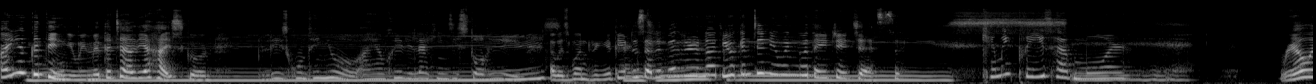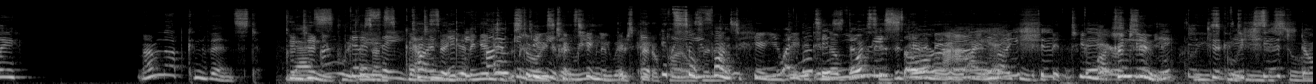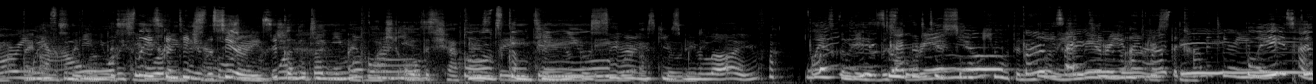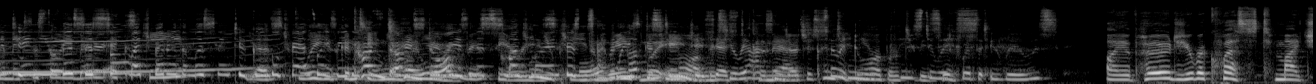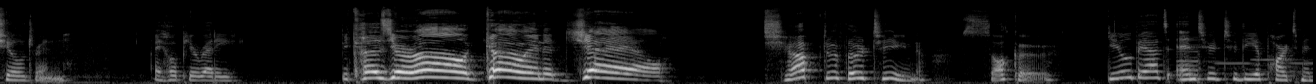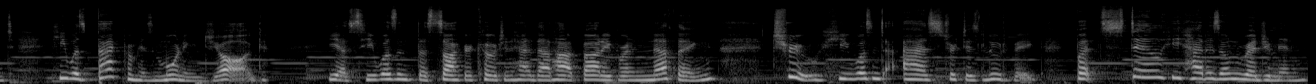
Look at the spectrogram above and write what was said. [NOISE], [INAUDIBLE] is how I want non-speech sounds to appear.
Are you continuing with Hetalia High School? Please continue. I am really liking this story. I was wondering if you decided whether or not you're continuing with HHS. Can we please have more? Really? I'm not convinced. Continue, Yes, please. please. I'm Yes. kind of getting into fun the to stories continue too, even if there's pedophiles It's so fun it. to hear you read it in the voices. so And anyhow, I'm liking it a bit too much. Continue. Please continue the story. now. continue the Please story. continue the series. I've watched all the chapters. Please continue. The series keeps me live. Please continue. The story is so cute and funny Please, and I very do. I love the interesting. commentary. Please. It kind of makes the continue. story This better. is so much better than listening to Yes, Google please Translate reading continue. content I love stories. this This series. Continue, Please, please. I would love to see continue. more. Yes, Your to accents come just so Continue. adorable to Please do it resist. for the uwoos. I have heard your request, my children. I hope you're ready. Because you're all going to jail! Chapter 13 Soccer. Gilbert uh. entered to the apartment. He was back from his morning jog. Yes, he wasn't the soccer coach and had that hot body for nothing. True, he wasn't as strict as Ludwig, but still he had his own regimen.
